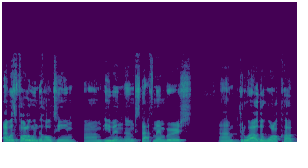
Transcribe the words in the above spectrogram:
I was following the whole team, um, even um, staff members. Um, throughout the World Cup,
